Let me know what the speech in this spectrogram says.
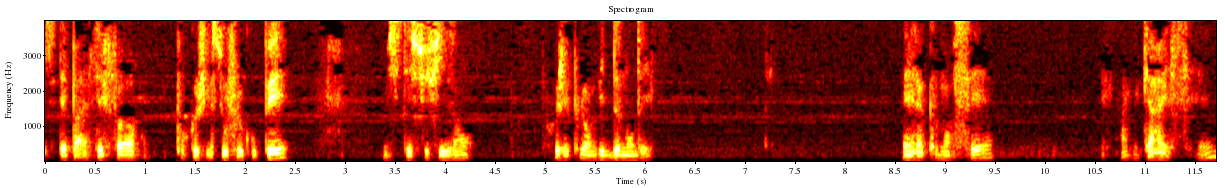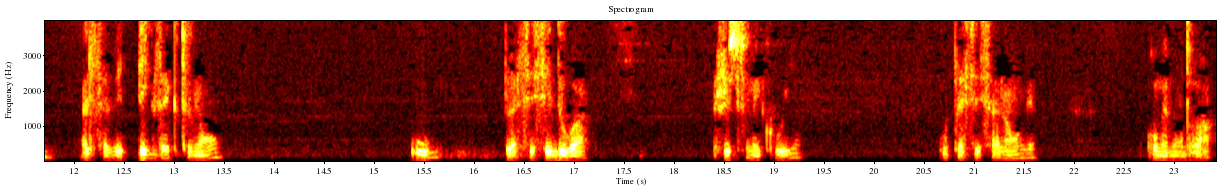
C'était pas assez fort pour que je le souffle coupé, mais c'était suffisant pour que j'ai plus envie de demander. Et elle a commencé à me caresser. Elle savait exactement où placer ses doigts, juste sous mes couilles, où placer sa langue, au même endroit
